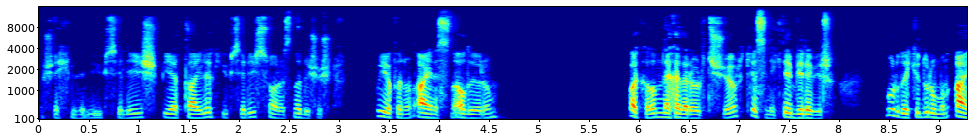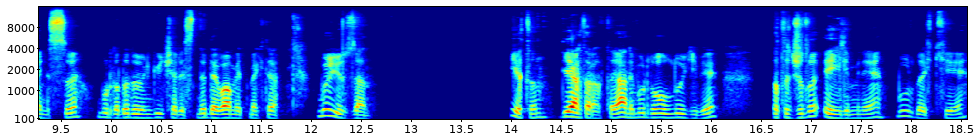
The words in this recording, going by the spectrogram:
Bu şekilde bir yükseliş, bir yataylık yükseliş sonrasında düşüş. Bu yapının aynısını alıyorum. Bakalım ne kadar örtüşüyor. Kesinlikle birebir. Buradaki durumun aynısı burada da döngü içerisinde devam etmekte. Bu yüzden fiyatın diğer tarafta yani burada olduğu gibi satıcılı eğilimini buradaki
